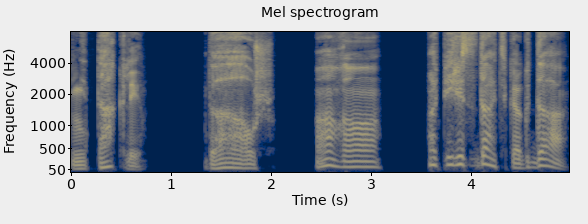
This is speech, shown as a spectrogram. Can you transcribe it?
Не так ли?» «Да уж. Ага. А пересдать когда?»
